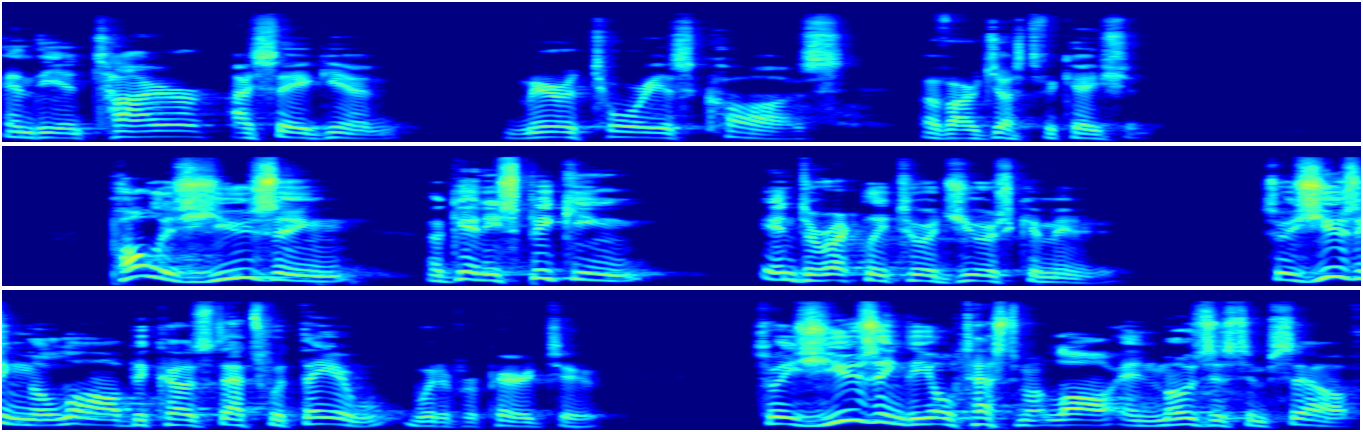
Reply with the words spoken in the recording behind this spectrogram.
And the entire, I say again, meritorious cause of our justification. Paul is using Again, he's speaking indirectly to a Jewish community. So he's using the law because that's what they would have prepared to. So he's using the Old Testament law and Moses himself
